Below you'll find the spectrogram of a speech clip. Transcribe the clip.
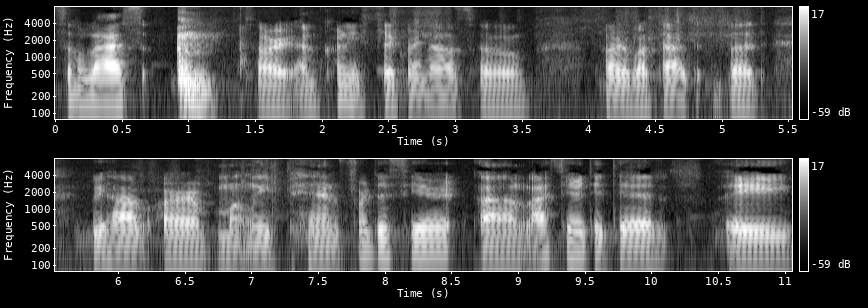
So last sorry, I'm currently sick right now, so sorry about that. But we have our monthly pin for this year. Um, last year they did a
